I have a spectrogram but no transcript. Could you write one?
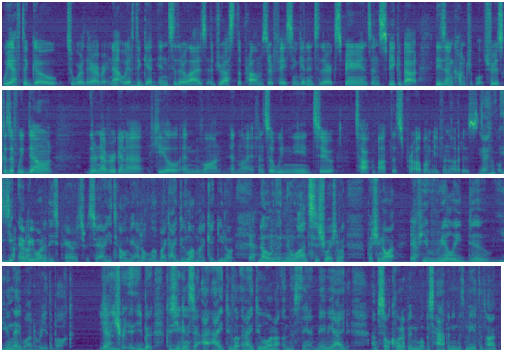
we have to go to where they are right now. We have to get mm-hmm. into their lives, address the problems they're facing, get into their experience, and speak about these uncomfortable truths. Because if we don't, they're never going to heal and move on in life. And so we need to talk about this problem, even though it is Yeah, difficult. to you- talk every about. one of these parents would say, "Are you telling me I don't love my? kid? I do love my kid. You don't Yeah. know the mm-hmm. nuanced situation." But you know what? Yeah. If you really do, you may want to read the book. Yeah. Because you, you're going to say, I, "I do love," and I do want to understand. Maybe I, I'm so caught up in what was happening with me at the time.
